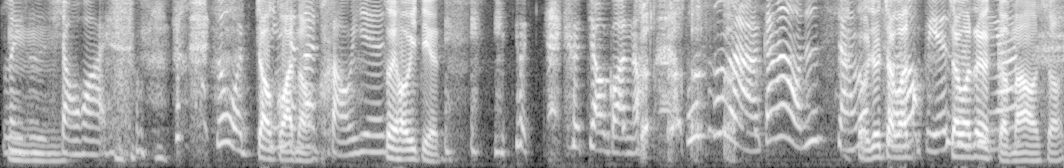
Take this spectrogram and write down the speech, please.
类似笑话还是什么？所 以我今天在找一些最后一点，又又教官哦，不是啦，刚刚我就是想说，我觉得教官教官这个梗蛮好笑的，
